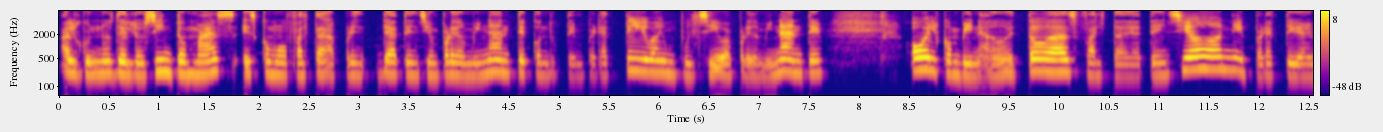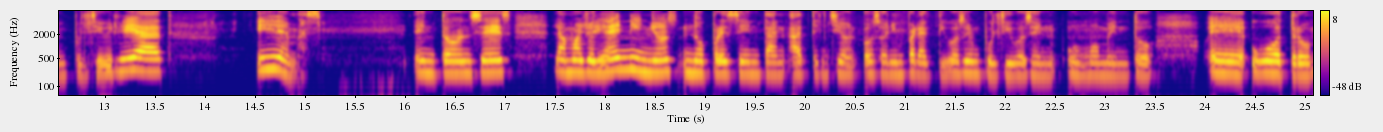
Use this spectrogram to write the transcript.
algunos de los síntomas es como falta de atención predominante, conducta imperativa, impulsiva predominante, o el combinado de todas, falta de atención, hiperactividad, impulsibilidad y demás. Entonces, la mayoría de niños no presentan atención o son imperactivos o impulsivos en un momento eh, u otro.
